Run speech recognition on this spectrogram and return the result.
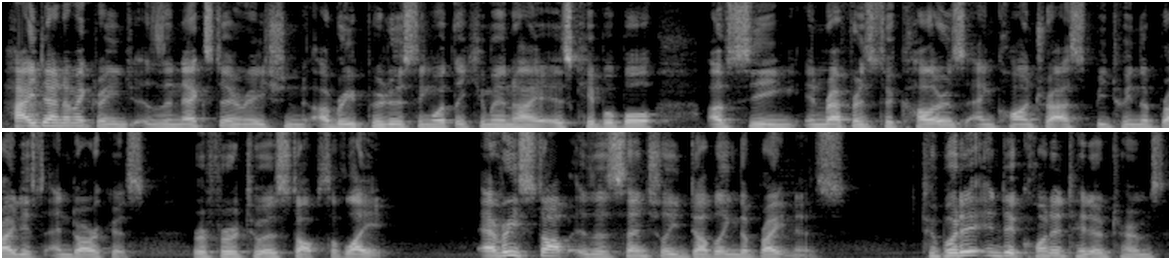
high dynamic range is the next generation of reproducing what the human eye is capable of seeing in reference to colors and contrast between the brightest and darkest, referred to as stops of light. Every stop is essentially doubling the brightness. To put it into quantitative terms,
